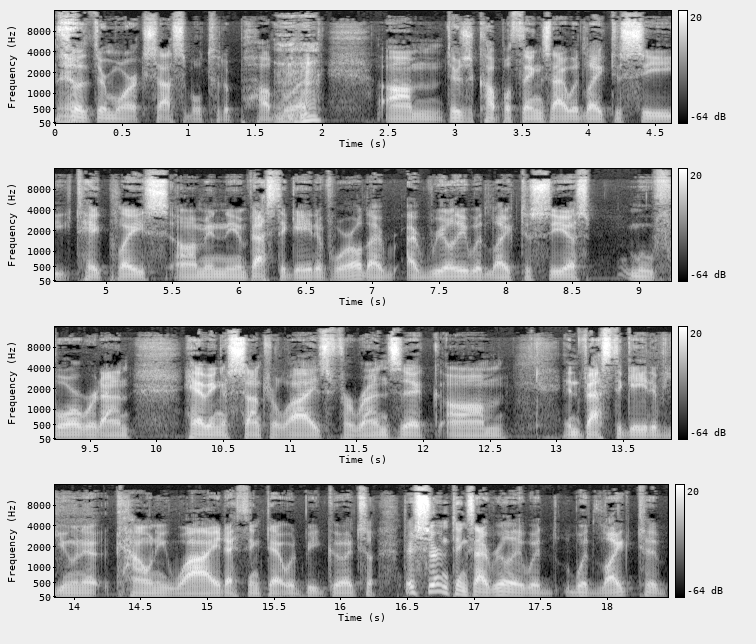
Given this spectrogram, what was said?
yeah. so that they're more accessible to the public. Um, there's a couple things I would like to see take place um, in the investigative world. I, I really would like to see us move forward on having a centralized forensic um, investigative unit countywide. I think that would be good. So there's certain things I really would would like to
